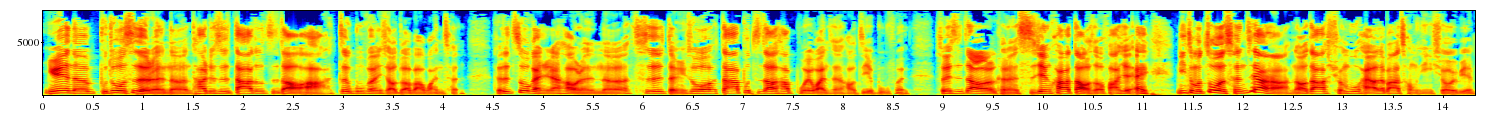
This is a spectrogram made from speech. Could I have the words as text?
因为呢，不做事的人呢，他就是大家都知道啊。啊，这个部分小组要把它完成。可是自我感觉良好人呢，是等于说大家不知道他不会完成好自己的部分，所以是到了可能时间快要到的时候，发现哎，你怎么做的成这样啊？然后大家全部还要再帮他重新修一遍，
